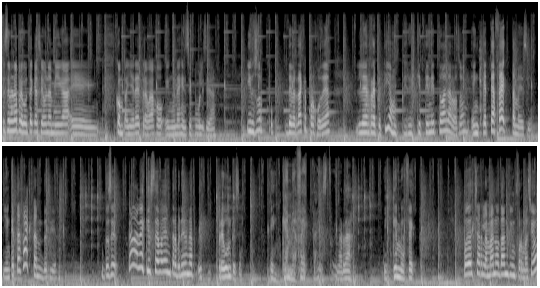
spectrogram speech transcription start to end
Esa era una pregunta que hacía una amiga, eh, compañera de trabajo en una agencia de publicidad. Y nosotros, de verdad que por joder, le repetíamos, pero es que tiene toda la razón. ¿En qué te afecta? Me decía. ¿Y en qué te afecta? Nos decía. Entonces, cada vez que usted vaya a intervenir, una, pregúntese, ¿en qué me afecta esto? De verdad, ¿en qué me afecta? ¿Puede echar la mano dando información?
